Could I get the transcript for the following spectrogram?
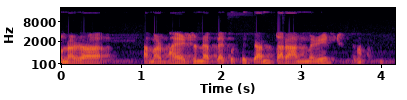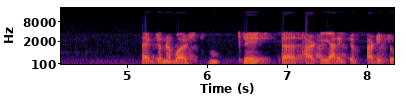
ওনারা আমার ভাইয়ের জন্য অ্যাপ্লাই করতে চান। তারা আনমেরিড একজনের বয়স থ্রি থার্টি আরেকজন থার্টি টু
